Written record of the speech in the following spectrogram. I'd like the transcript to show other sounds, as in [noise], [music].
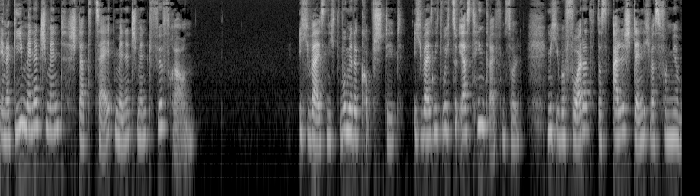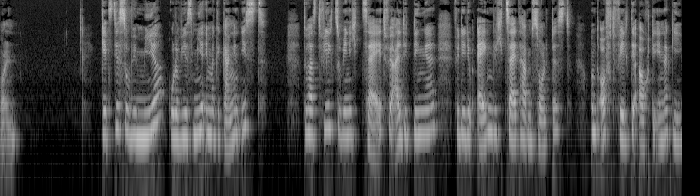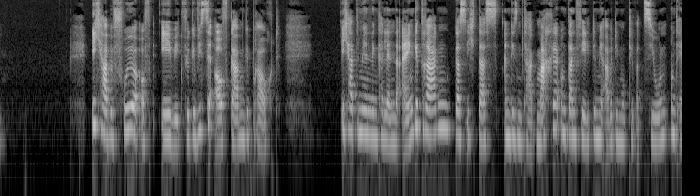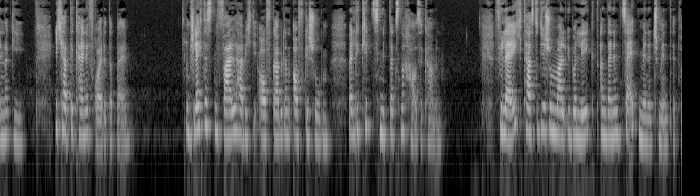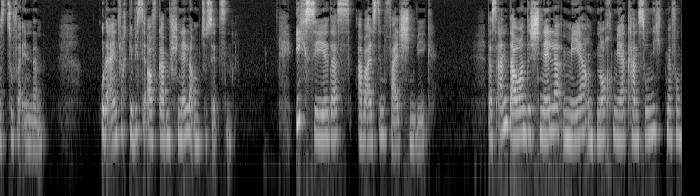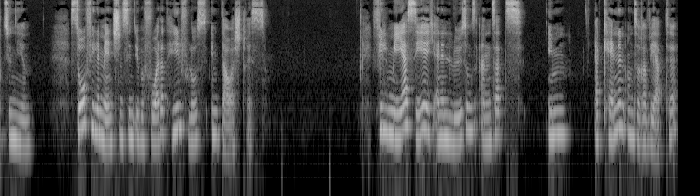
Energiemanagement statt Zeitmanagement für Frauen. Ich weiß nicht, wo mir der Kopf steht. Ich weiß nicht, wo ich zuerst hingreifen soll. Mich überfordert, dass alle ständig was von mir wollen. Geht's dir so wie mir oder wie es mir immer gegangen ist? Du hast viel zu wenig Zeit für all die Dinge, für die du eigentlich Zeit haben solltest, und oft fehlt dir auch die Energie. Ich habe früher oft ewig für gewisse Aufgaben gebraucht. Ich hatte mir in den Kalender eingetragen, dass ich das an diesem Tag mache und dann fehlte mir aber die Motivation und Energie. Ich hatte keine Freude dabei. Im schlechtesten Fall habe ich die Aufgabe dann aufgeschoben, weil die Kids mittags nach Hause kamen. Vielleicht hast du dir schon mal überlegt, an deinem Zeitmanagement etwas zu verändern oder einfach gewisse Aufgaben schneller umzusetzen. Ich sehe das aber als den falschen Weg. Das andauernde schneller, mehr und noch mehr kann so nicht mehr funktionieren. So viele Menschen sind überfordert, hilflos im Dauerstress. Vielmehr sehe ich einen Lösungsansatz im Erkennen unserer Werte,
